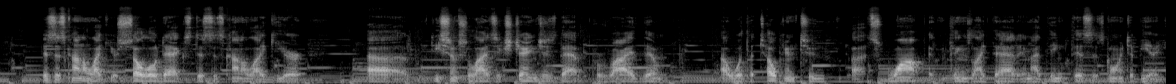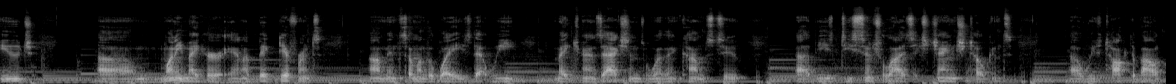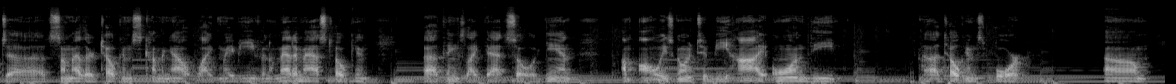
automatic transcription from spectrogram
This is kind of like your solo decks. This is kind of like your uh, decentralized exchanges that provide them uh, with a token to uh, swap and things like that. And I think this is going to be a huge um, moneymaker and a big difference um, in some of the ways that we make transactions when it comes to uh, these decentralized exchange tokens. Uh, we've talked about uh, some other tokens coming out, like maybe even a MetaMask token, uh, things like that. So, again, I'm always going to be high on the uh, tokens for um,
